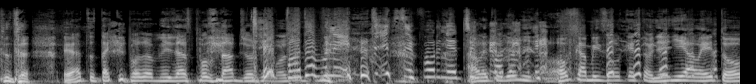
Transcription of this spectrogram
Toto, ja to taký podobný zase poznám, že Ty podobný, ty si furt ale to není, o kamizolke to není, ale je to o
